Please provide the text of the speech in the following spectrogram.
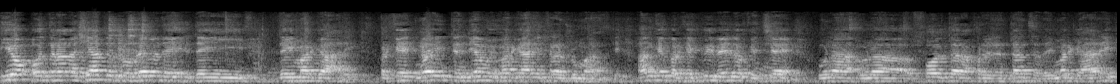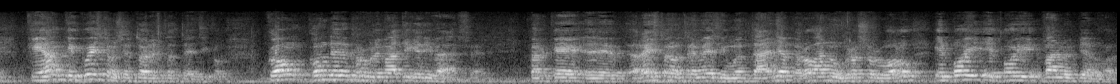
io ho tralasciato il problema dei, dei, dei, margari, perché noi intendiamo i margari transumanti, anche perché qui vedo che c'è una, una folta rappresentanza dei margari, che anche questo è un settore strategico con, con delle problematiche diverse perché eh, restano tre mesi in montagna però hanno un grosso ruolo e poi, e poi, vanno in pianura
